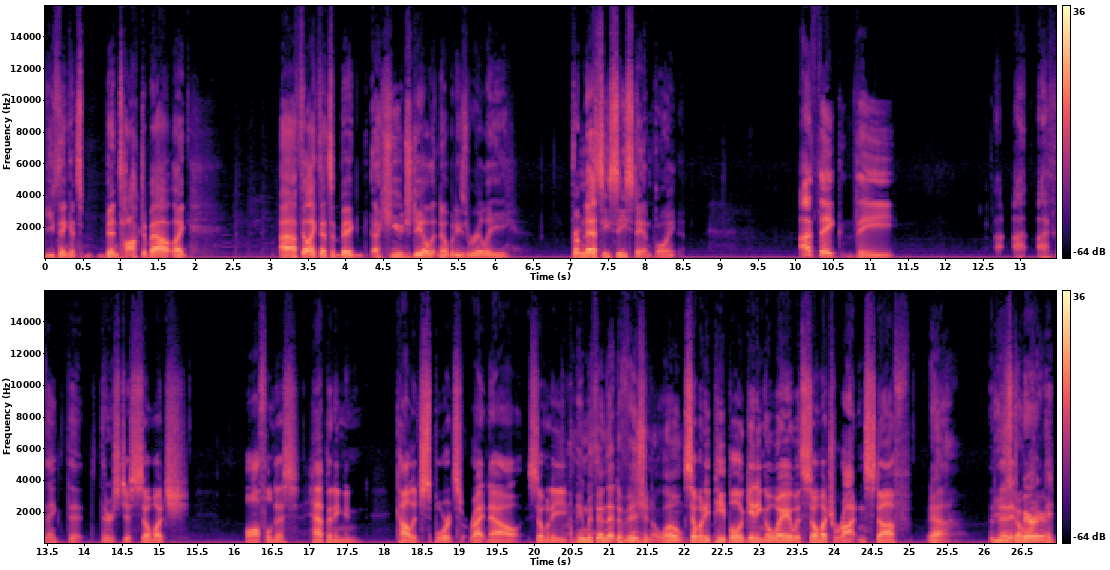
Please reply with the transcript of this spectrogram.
you think it's been talked about like I feel like that's a big a huge deal that nobody's really from an SEC standpoint. I think the I, I think that there's just so much awfulness happening in college sports right now. So many I mean within that division alone. so many people getting away with so much rotten stuff Yeah. That it, care. it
